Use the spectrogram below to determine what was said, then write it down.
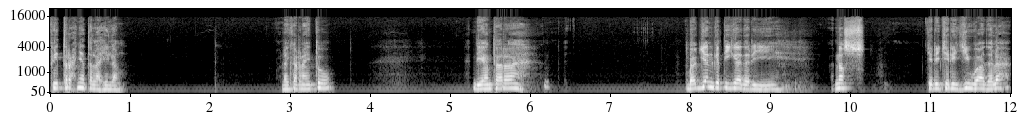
Fitrahnya telah hilang. Oleh karena itu di antara bagian ketiga dari nas ciri-ciri jiwa adalah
